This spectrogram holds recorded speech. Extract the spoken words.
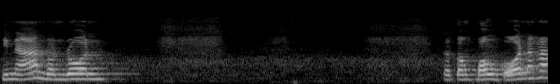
กินนะโร้อนๆก็ต้องเป่าก่อนนะคะ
